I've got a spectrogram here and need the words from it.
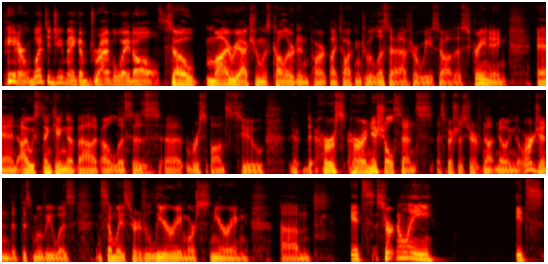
Peter, what did you make of Drive Away Dolls? So my reaction was colored in part by talking to Alyssa after we saw the screening, and I was thinking about Alyssa's uh, response to her her initial sense, especially sort of not knowing the origin, that this movie was in some ways sort of leering or sneering. Um, it's certainly it's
